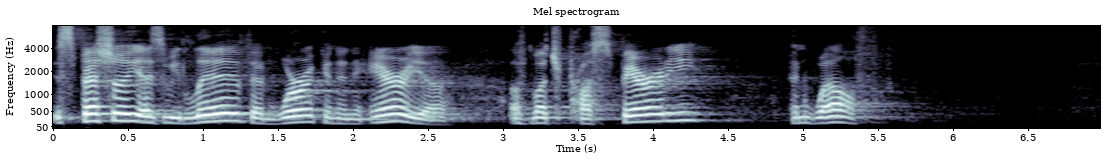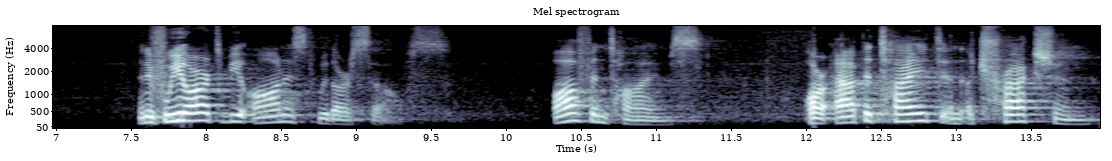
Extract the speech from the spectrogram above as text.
especially as we live and work in an area of much prosperity and wealth. And if we are to be honest with ourselves, oftentimes our appetite and attraction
